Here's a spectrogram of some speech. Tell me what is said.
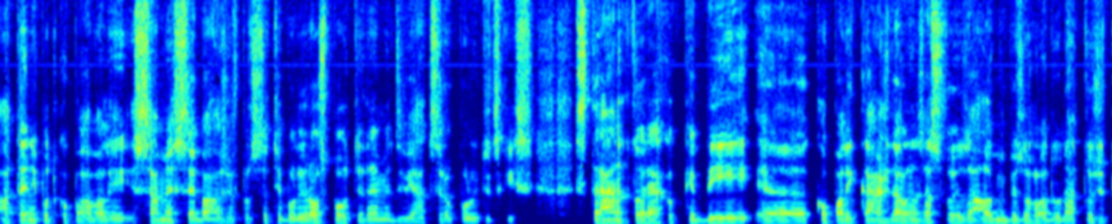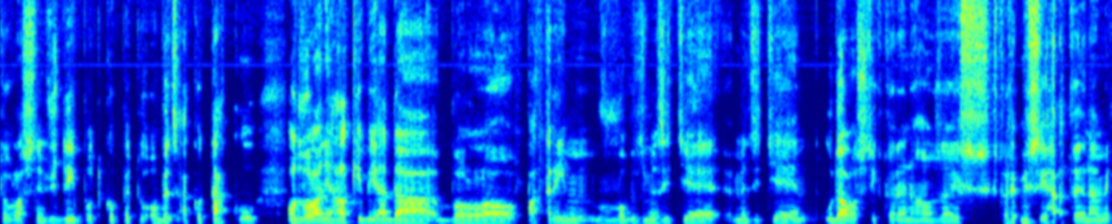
Atény podkopávali same seba, že v podstate boli rozpoltené medzi viacero politických strán, ktoré ako keby e, kopali každá len za svoje záujmy bez ohľadu na to, že to vlastne vždy podkope tú obec ako takú. Odvolanie Alkybiada bolo, patrí vôbec medzi tie, medzi tie udalosti, ktoré naozaj, s ktorými si Aténami,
